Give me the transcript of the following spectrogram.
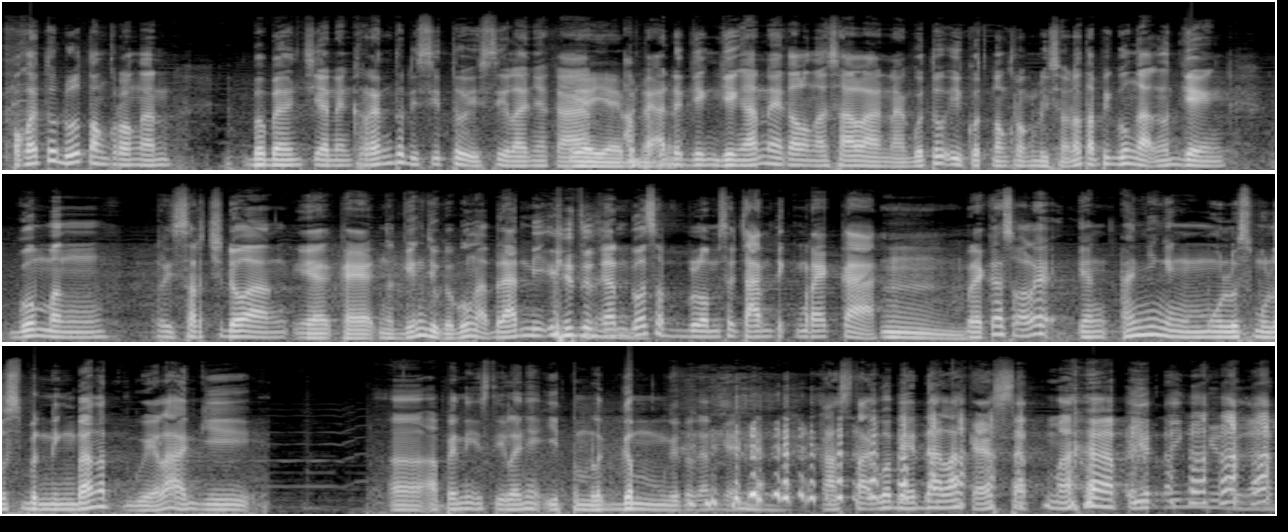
Pokoknya tuh dulu tongkrongan bebancian yang keren tuh di situ istilahnya kan. Iya, iya, Sampai benar, ada geng-gengannya kalau nggak salah. Nah, gue tuh ikut nongkrong di sono tapi gue nggak ngegeng. Gue meng research doang. Ya kayak ngegeng juga gue nggak berani gitu kan. Gue sebelum secantik mereka. Hmm. mereka soalnya yang anjing yang mulus-mulus bening banget gue lagi. Eh, apa ini istilahnya? Item legem gitu kan kayak kasta gue beda lah kayak set mah piring gitu kan.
